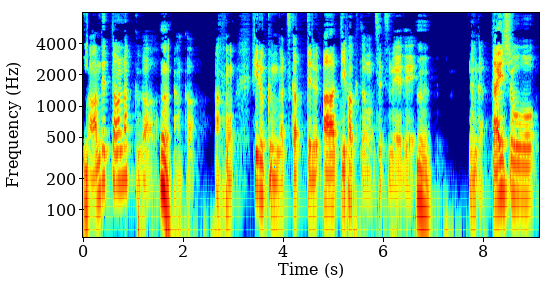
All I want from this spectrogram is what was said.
いアンデッド・アンラックが、うんなんか、あの、フィル君が使ってるアーティファクトの説明で、うん。なんか、代償を、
